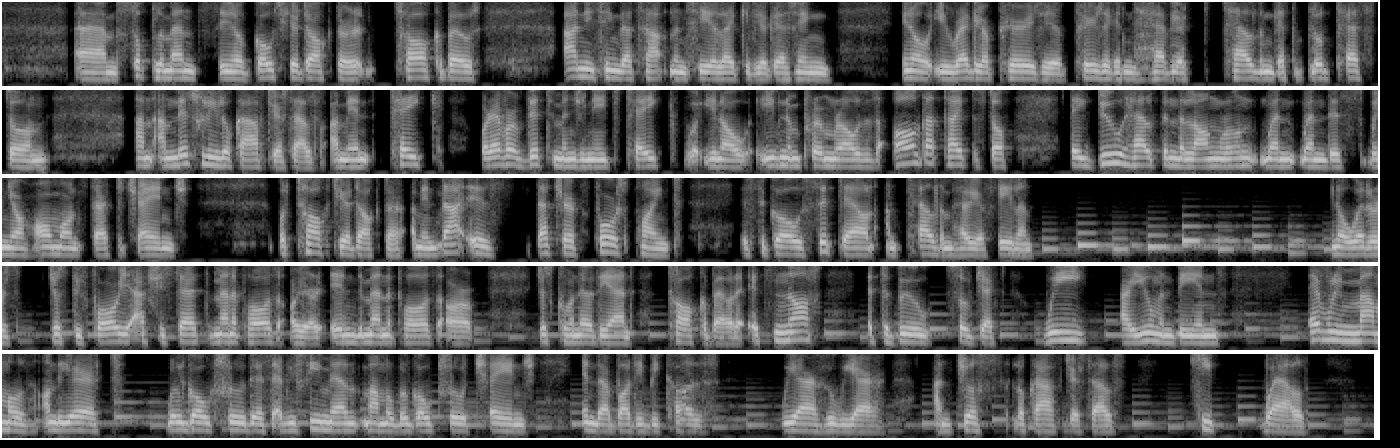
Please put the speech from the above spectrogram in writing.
um, supplements, you know, go to your doctor, talk about anything that's happening to you. Like if you're getting, you know, irregular periods, your periods are getting heavier, tell them, get the blood test done and, and literally look after yourself. I mean, take whatever vitamins you need to take, you know, even in primroses, all that type of stuff. They do help in the long run when, when this, when your hormones start to change. But talk to your doctor. I mean, that is, that's your first point is to go sit down and tell them how you're feeling. You know, whether it's just before you actually start the menopause or you're in the menopause or just coming out the end, talk about it. It's not a taboo subject. We are human beings. Every mammal on the earth will go through this. Every female mammal will go through a change in their body because we are who we are. And just look after yourself, keep well,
